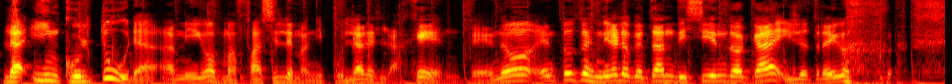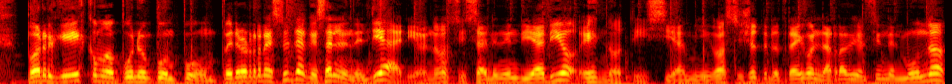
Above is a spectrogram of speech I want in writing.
la incultura, amigos, más fácil de manipular es la gente, ¿no? Entonces, mira lo que están diciendo acá y lo traigo porque es como pum pum pum, pero resulta que sale en el diario, ¿no? Si sale en el diario es noticia, amigos, y yo te lo traigo la radio del fin del mundo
